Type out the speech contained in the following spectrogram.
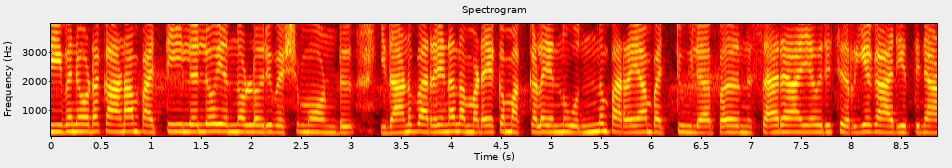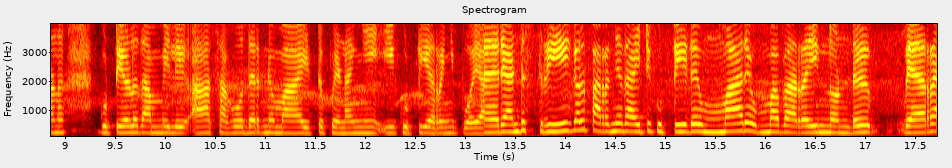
ജീവനോടെ കാണാൻ പറ്റിയില്ലല്ലോ എന്നുള്ളൊരു വിഷമമുണ്ട്. ഇതാണ് പറയണത് നമ്മുടെയൊക്കെ മക്കളെ എന്ന് ഒന്നും പറയാൻ പറ്റൂല. ഇപ്പം നിസ്സാരമായ ഒരു ചെറിയ കാര്യത്തിനാണ് കുട്ടികൾ തമ്മിൽ ആ സഹോദരനുമായിട്ട് പിണങ്ങി ഈ കുട്ടി ഇറങ്ങിപ്പോയ. രണ്ട് സ്ത്രീകൾ പറഞ്ഞതായിട്ട് കുട്ടിയുടെ ഉമ്മാരെ ഉമ്മ പറയുന്നുണ്ട്. വേറെ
